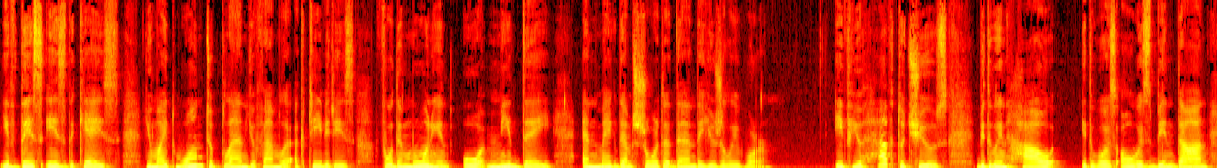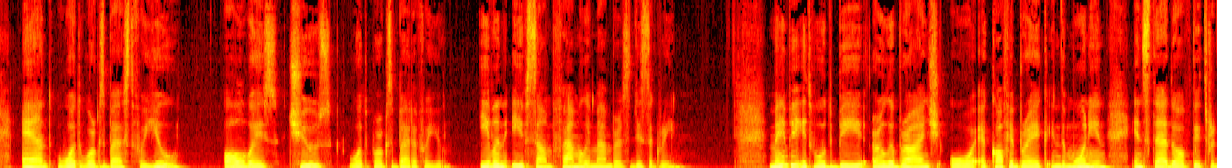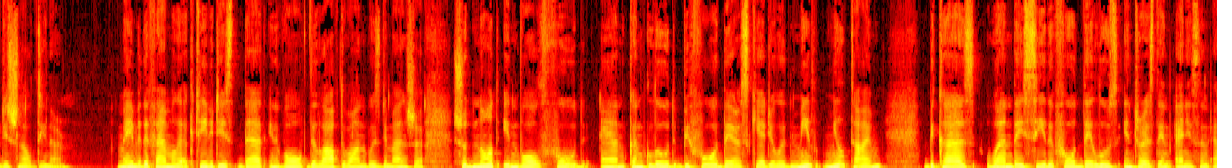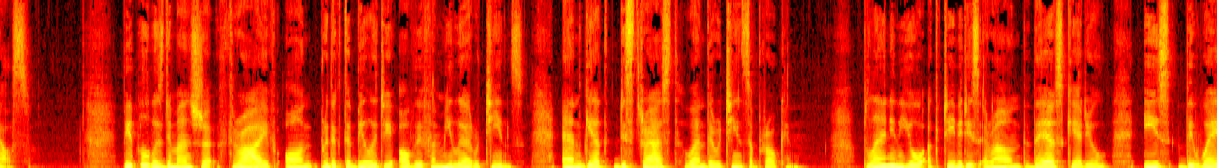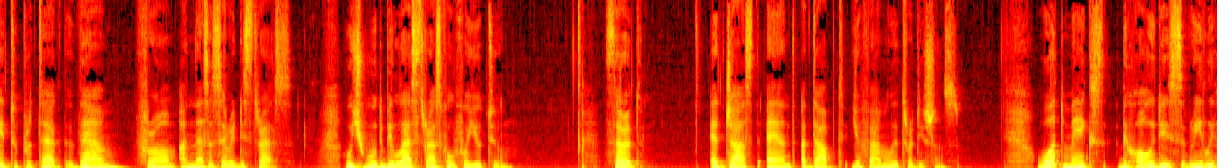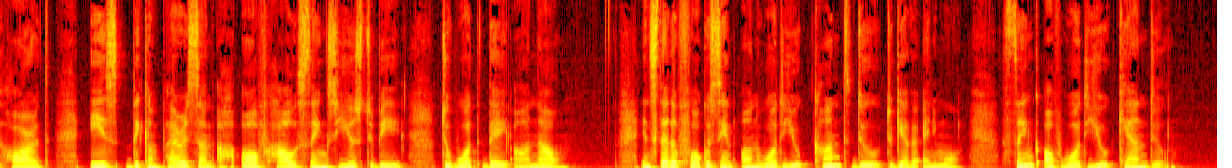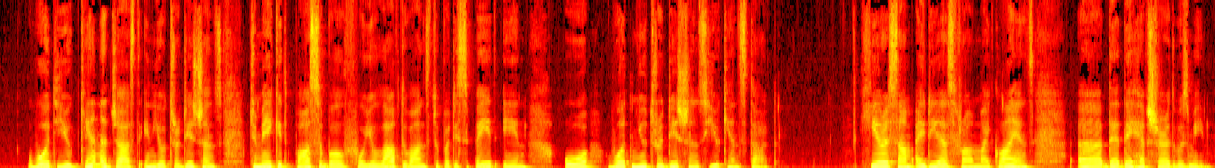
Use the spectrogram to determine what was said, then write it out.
If this is the case, you might want to plan your family activities for the morning or midday and make them shorter than they usually were. If you have to choose between how it was always been done and what works best for you, always choose what works better for you, even if some family members disagree. Maybe it would be early brunch or a coffee break in the morning instead of the traditional dinner. Maybe the family activities that involve the loved one with dementia should not involve food and conclude before their scheduled meal mealtime because when they see the food they lose interest in anything else. People with dementia thrive on predictability of the familiar routines and get distressed when the routines are broken. Planning your activities around their schedule is the way to protect them from unnecessary distress, which would be less stressful for you too. Third, adjust and adapt your family traditions. What makes the holidays really hard is the comparison of how things used to be to what they are now. Instead of focusing on what you can't do together anymore, think of what you can do. What you can adjust in your traditions to make it possible for your loved ones to participate in, or what new traditions you can start. Here are some ideas from my clients uh, that they have shared with me.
